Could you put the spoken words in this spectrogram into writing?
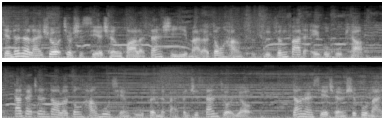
简单的来说，就是携程花了三十亿买了东航此次增发的 A 股股票，大概占到了东航目前股份的百分之三左右。当然，携程是不满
